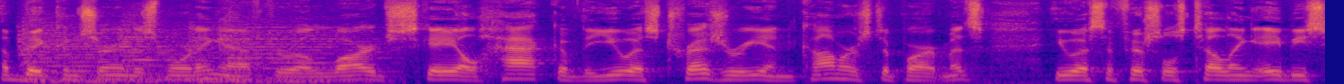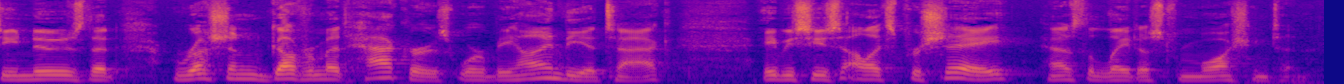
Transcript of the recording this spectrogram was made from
A big concern this morning after a large scale hack of the U.S. Treasury and Commerce Departments. U.S. officials telling ABC News that Russian government hackers were behind the attack. ABC's Alex Perez has the latest from Washington.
